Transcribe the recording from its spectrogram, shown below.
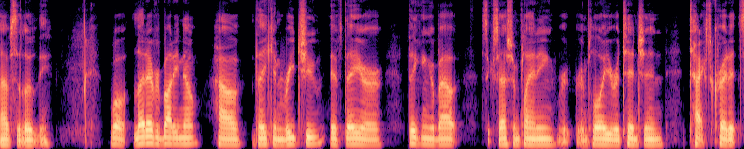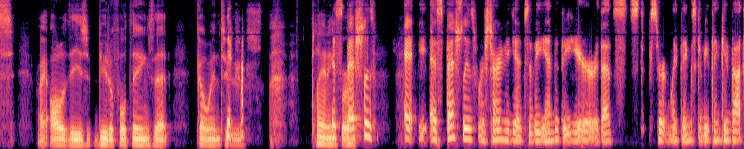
Absolutely. Well, let everybody know how they can reach you if they are thinking about succession planning, re- employee retention, tax credits, right? All of these beautiful things that go into yeah. planning especially for eh, especially as we're starting to get to the end of the year that's certainly things to be thinking about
